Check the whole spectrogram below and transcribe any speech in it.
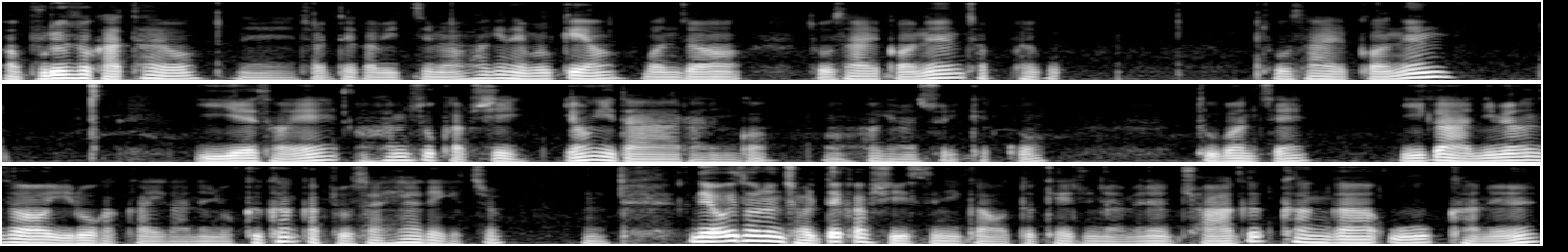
어, 불연속 같아요. 네, 절대값 있지만 확인해 볼게요. 먼저 조사할 거는 첫 아이고, 조사할 거는 2에서의 함수값이 0이다 라는 거 어, 확인할 수 있겠고 두 번째 2가 아니면서 2로 가까이 가는 요 극한값 조사해야 되겠죠. 음. 근데 여기서는 절대값이 있으니까 어떻게 해주냐면은 좌극한과 우극한을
